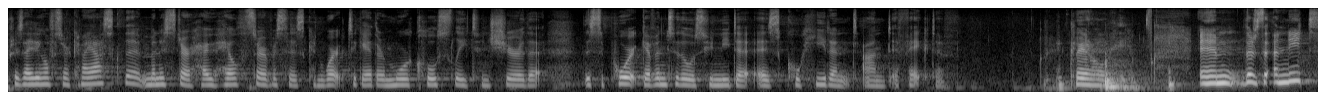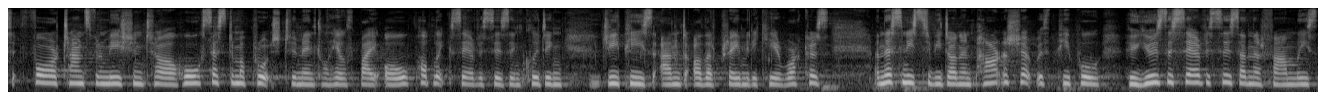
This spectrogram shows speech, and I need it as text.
Presiding officer, can I ask the Minister how health services can work together more closely to ensure that the support given to those who need it is coherent and effective? Claire Hawkey. Um, there's a need for transformation to a whole system approach to mental health by all public services, including GPs and other primary care workers. And this needs to be done in partnership with people who use the services and their families,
